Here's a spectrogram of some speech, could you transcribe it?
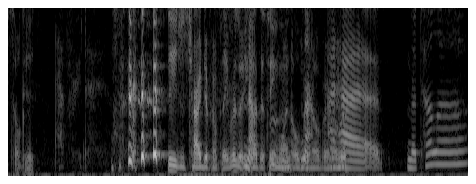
so good. every day. Did you just try different flavors, or you No, got the same mm-mm, one over and over and I over? had Nutella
